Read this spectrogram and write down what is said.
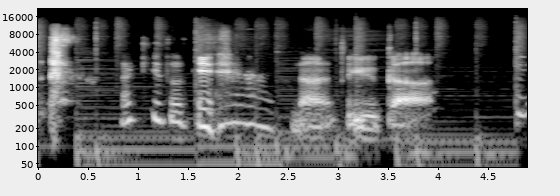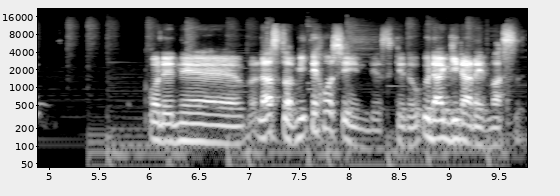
だけどね、なんというか、これね、ラストは見てほしいんですけど、裏切られます。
